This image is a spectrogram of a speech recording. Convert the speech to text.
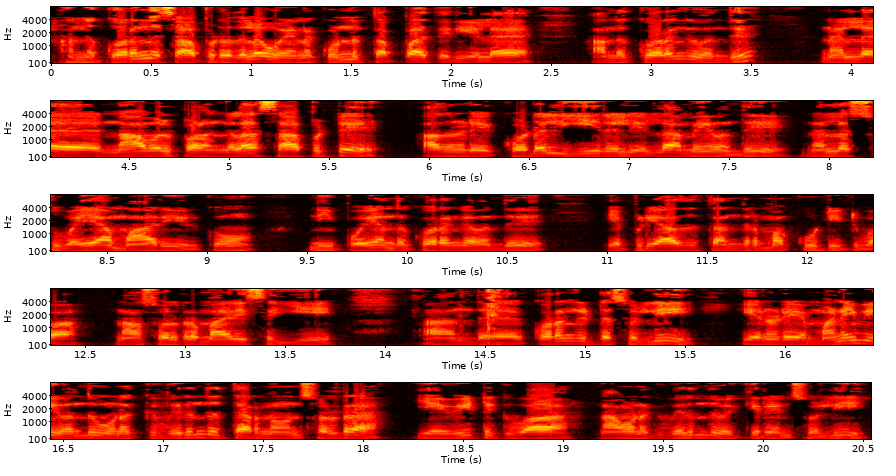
அந்த குரங்கு சாப்பிட்றதுல எனக்கு ஒன்றும் தப்பாக தெரியல. அந்த குரங்கு வந்து நல்ல நாவல் பழங்களாக சாப்பிட்டு அதனுடைய குடல் ஈரல் எல்லாமே வந்து நல்ல சுவையாக மாறி இருக்கும் நீ போய் அந்த குரங்கை வந்து எப்படியாவது தந்திரமா கூட்டிட்டு வா. நான் சொல்ற மாதிரி செய்யி. அந்த குரங்கிட்ட சொல்லி என்னுடைய மனைவி வந்து உனக்கு விருந்து தரணும்னு சொல்ற. என் வீட்டுக்கு வா. நான் உனக்கு விருந்து வைக்கிறேன்னு சொல்லி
